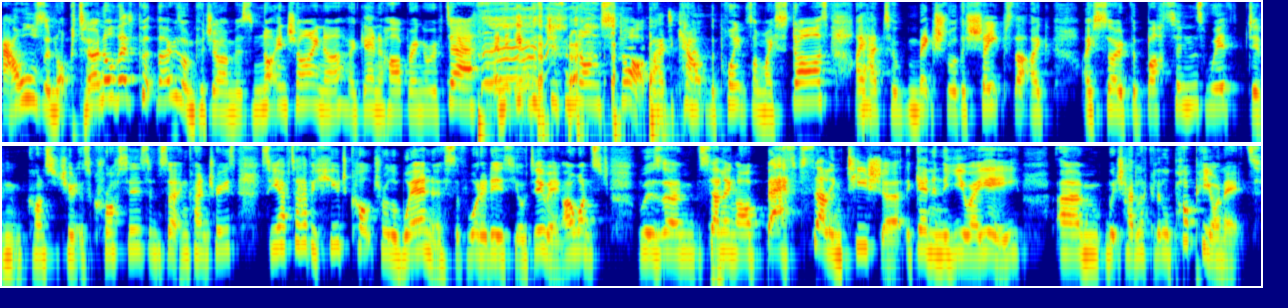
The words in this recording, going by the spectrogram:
Owls are nocturnal. Let's put those on pajamas. Not in China. Again, a harbinger of death. And it was just non-stop. I had to count the points on my stars. I had to make sure the shapes that I, I sewed the buttons with didn't constitute as crosses in certain countries. So you have to have a huge cultural awareness of what it is you're doing. I once was um, selling our best selling t-shirt again in the UAE um, which had like a little puppy on it.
